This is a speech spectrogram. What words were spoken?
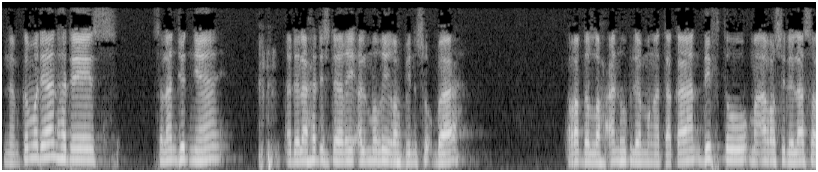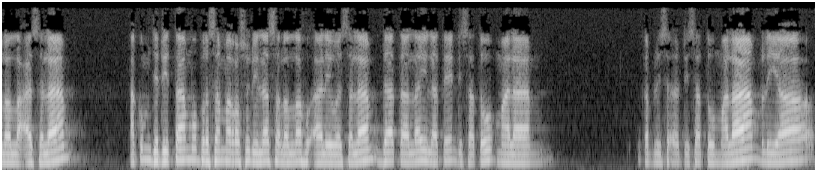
Nah, kemudian hadis selanjutnya adalah hadis dari Al-Mughirah bin Su'bah radallahu anhu beliau mengatakan diftu ma'a Rasulillah sallallahu alaihi wasallam aku menjadi tamu bersama Rasulullah sallallahu alaihi wasallam data lailatain di satu malam di satu malam beliau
